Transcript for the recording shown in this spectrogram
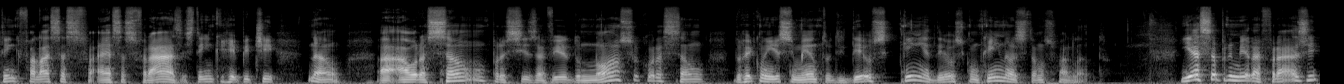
tenho que falar essas, essas frases, tenho que repetir. Não. A, a, oração precisa vir do nosso coração, do reconhecimento de Deus, quem é Deus, com quem nós estamos falando. E essa primeira frase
